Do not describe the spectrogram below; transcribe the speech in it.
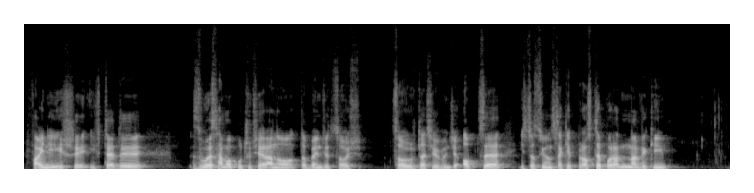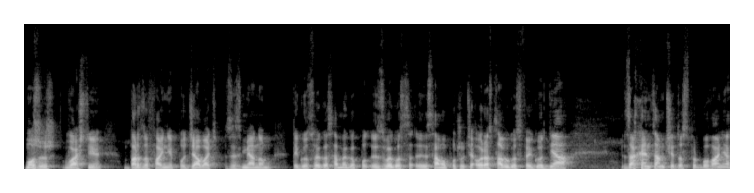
fajniejszy i wtedy złe samopoczucie rano to będzie coś, co już dla Ciebie będzie obce i stosując takie proste poradne nawyki, możesz właśnie bardzo fajnie podziałać ze zmianą tego złego, samego, złego samopoczucia oraz całego swojego dnia. Zachęcam Cię do spróbowania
